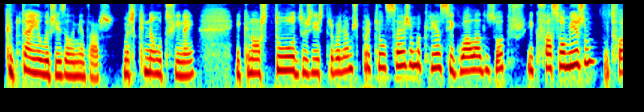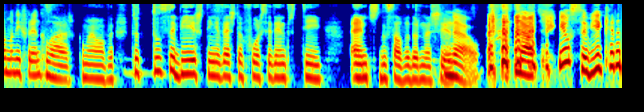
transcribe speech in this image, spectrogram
Que tem alergias alimentares, mas que não o definem e que nós todos os dias trabalhamos para que ele seja uma criança igual à dos outros e que faça o mesmo de forma diferente. Claro, como é óbvio. Tu, tu sabias que tinhas esta força dentro de ti antes do Salvador nascer? Não, não. Eu sabia que era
